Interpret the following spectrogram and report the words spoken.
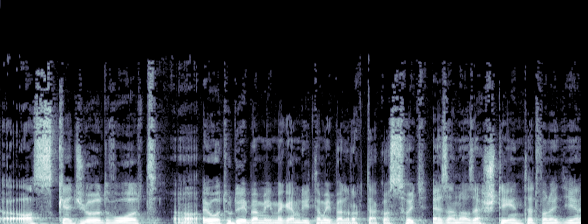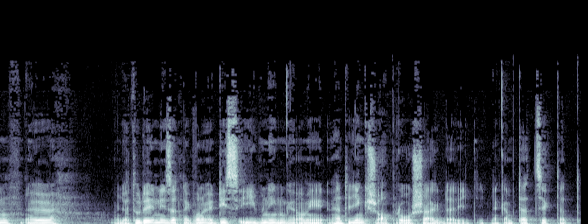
a scheduled volt, a, jó, a tudében még megemlítem, hogy belerakták azt, hogy ezen az estén, tehát van egy ilyen ö, Ugye a Today nézetnek van olyan This Evening, ami hát egy ilyen kis apróság, de így, így nekem tetszik, tehát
